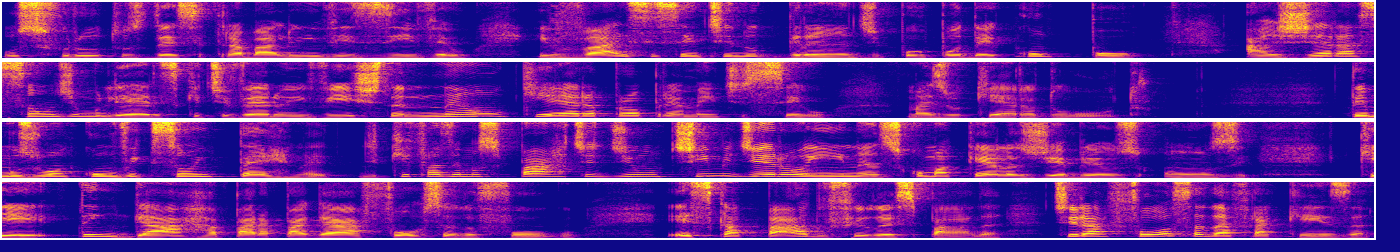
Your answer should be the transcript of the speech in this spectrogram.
os frutos desse trabalho invisível e vai se sentindo grande por poder compor a geração de mulheres que tiveram em vista não o que era propriamente seu, mas o que era do outro. Temos uma convicção interna de que fazemos parte de um time de heroínas como aquelas de Hebreus 11, que tem garra para apagar a força do fogo, escapar do fio da espada, tirar força da fraqueza,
